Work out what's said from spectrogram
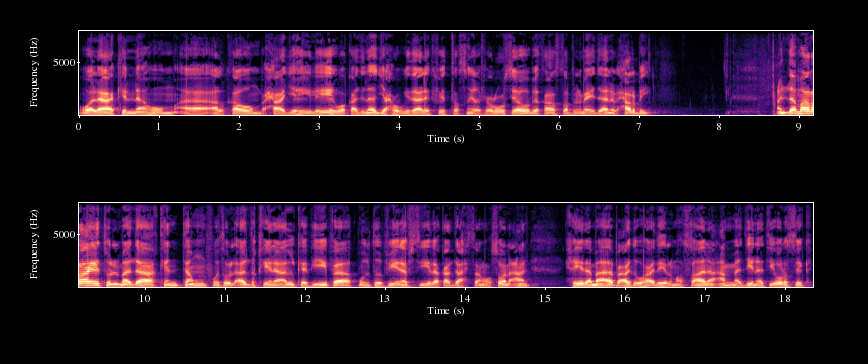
ولكنهم آه، القوم بحاجة إليه وقد نجحوا بذلك في التصنيع في روسيا وبخاصة في الميدان الحربي. عندما رأيت المداخن تنفث الأدخنة الكثيفة قلت في نفسي لقد أحسنوا صنعا حينما أبعدوا هذه المصانع عن مدينة أورسك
